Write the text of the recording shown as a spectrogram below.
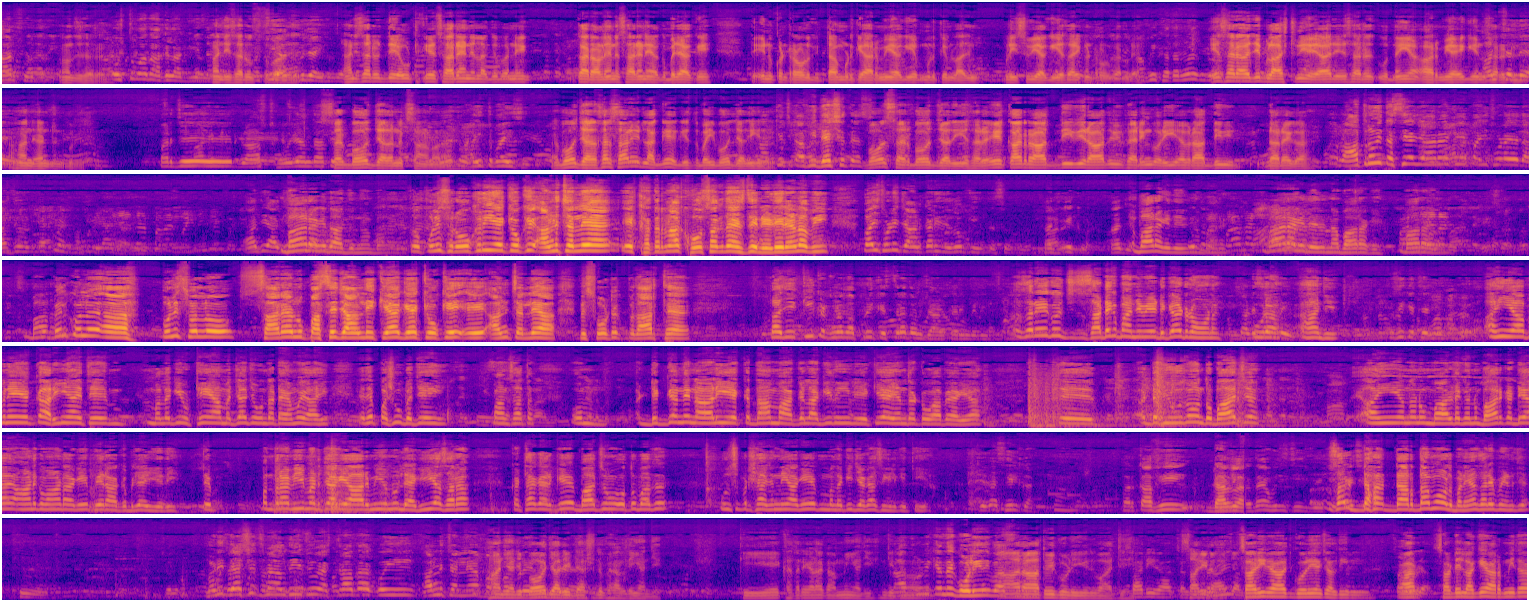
ਹਾਂਜੀ ਸਰ। ਉਸ ਤੋਂ ਬਾਅਦ ਅੱਗ ਲੱਗ ਹਾਂਜੀ ਸਰ ਉਸ ਤੋਂ ਬਾਅਦ। ਹਾਂਜੀ ਸਰ ਉਹਦੇ ਉੱਠ ਕੇ ਸਾਰਿਆਂ ਨੇ ਲਾਗੇ ਬੰਨੇ ਘਰ ਵਾਲਿਆਂ ਨੇ ਸਾਰਿਆਂ ਨੇ ਅੱਗ ਬੁਝਾ ਕੇ ਤੇ ਇਹਨੂੰ ਕੰਟਰੋਲ ਕੀਤਾ। ਮੁੜ ਕੇ ਆਰਮੀ ਆ ਗਈ ਹੈ, ਮੁੜ ਕੇ ਮੁਲਾਜ਼ਮ ਪੁਲਿਸ ਵੀ ਆ ਗਈ ਹੈ ਸਾਰੇ ਕੰਟਰੋਲ ਕਰ ਲਿਆ ਕਾਫੀ ਖਤਰਨਾਕ ਇਹ ਸਰ ਅਜੇ ਬਲਾਸਟ ਨਹੀਂ ਹੋਇਆ ਅਜੇ ਸਰ ਉਦਾਂ ਹੀ ਆਰਮੀ ਆਏਗੀ ਇਹਨੂੰ ਸਰ ਹਾਂਜੀ ਹਾਂਜੀ ਪਰ ਜੇ ਬਲਾਸਟ ਹੋ ਜਾਂਦਾ ਤੇ ਸਰ ਬਹੁਤ ਜ਼ਿਆਦਾ ਨੁਕਸਾਨ ਹੋਇਆ। ਤੁਹਾਡੀ ਤਬਾਹੀ ਸੀ। ਬਹੁਤ ਜ਼ਿਆਦਾ ਸਰ ਸਾਰੇ ਲੱਗੇ ਹੈਗੇ ਤਬਾਈ ਬਹੁਤ ਜ਼ਿਆਦਾ ਹੈ ਕਿ ਕਾਫੀ ਦਹਿਸ਼ਤ ਹੈ। ਬਹੁਤ ਸਰ ਬਹੁਤ ਜ਼ਿਆਦਾ ਹੈ ਸਰ। ਇਹ ਕੱਲ ਰਾਤ ਦੀ ਵੀ ਰਾਤ ਵੀ ਫਾਇਰਿੰਗ ਹੋ ਰਹੀ ਹੈ ਰਾਤ ਦੀ ਵੀ ਡਰ ਹੈਗਾ। ਰਾਤ ਨੂੰ ਵੀ ਦੱਸਿਆ ਜਾ ਰਿਹਾ ਕਿ ਭਾਜੀ ਥੋੜਾ ਜਿਹਾ ਦੱਸ ਦਿਓ। ਇੱਕ ਮਿੰਟ ਬਾਹਰ ਆ ਕੇ ਦੱਸ ਦਿੰਦਾ ਬਾਹਰ। ਤੋਂ ਪੁਲਿਸ ਰੋਕ ਰਹੀ ਹੈ ਕਿਉਂਕਿ ਅੰਨ ਚੱਲਿਆ ਹੈ ਇਹ ਖਤਰਨਾਕ ਹੋ ਸਕਦਾ ਹੈ ਇਸ ਦੇ ਨੇੜੇ ਰਹਿਣਾ ਵੀ। ਭਾਜੀ ਥੋੜੀ ਜਾਣਕਾਰੀ ਦੇ ਦਿਓ ਕੀ ਦੱਸੋ। ਹਾਂਜੀ ਇੱਕ ਮਿੰਟ। ਹਾਂਜੀ। ਬਾਹਰ ਆ ਕੇ ਦੇ ਦੇਣਾ ਬਾਹਰ ਆ ਕੇ। ਬਾਹਰ ਆ ਕੇ ਦੇ ਦੇਣਾ ਬਾਹਰ ਆ ਕੇ। ਬਾਹਰ ਆ ਜਾ ਬਿਲਕੁਲ ਅਹ, ਪੁਲਿਸ ਵੱਲੋਂ ਸਾਰਿਆਂ ਨੂੰ ਪਾਸੇ ਜਾਣ ਲਈ ਕਿਹਾ ਗਿਆ ਕਿਉਂਕਿ ਇਹ ਅਣ ਚੱਲਿਆ ਵਿਸਫੋਟਕ ਪਦਾਰਥ ਹੈ। ਭਾਜੀ ਕੀ ਘਟਨਾ ਵਾਪਰੀ? ਕਿਸ ਤਰ੍ਹਾਂ ਤੁਹਾਨੂੰ ਜਾਣਕਾਰੀ ਮਿਲੀ? ਸਰ ਇਹ ਕੋਈ 5:30 ਵਜੇ ਡਿੱਗਾ ਡਰੋਨ ਪੂਰਾ। ਹਾਂਜੀ। ਤੁਸੀਂ ਕਿੱਥੇ ਜੀ ਅਸੀਂ ਆਪਣੇ ਘਰ ਹੀ ਆ ਇੱਥੇ ਮਤਲਬ ਕਿ ਉੱਠੇ ਆ ਮੱਝਾਂ ਚੋਣ ਦਾ ਟਾਈਮ ਹੋਇਆ ਸੀ। ਇੱਥੇ ਪਸ਼ੂ ਵੱਜੇ ਸੀ ਪੰਜ ਸੱਤ। ਉਹ ਡਿੱਗਣ ਦੇ ਨਾਲ ਹੀ ਇੱਕਦਮ ਅੱਗ ਲੱਗੀ ਤੁਸੀਂ ਵੇਖ ਕੇ ਆਏ ਅੰਦਰ ਟੋਆ ਪੈ ਗਿਆ। ਤੇ ਡਿਫਿਊਜ਼ ਹੋਣ ਤੋਂ ਬਾਅਦ ਚ ਅਸੀਂ ਉਹਨਾਂ ਨੂੰ ਮਾਲ ਡੰਗਰ ਨੂੰ ਬਾਹਰ ਕੱਢਿਆ ਆਂਢ ਗਵਾਂਢ ਆ ਗਏ ਫਿਰ ਅੱਗ ਬੁਝਾਈ ਇਹਦੀ। ਤੇ 15-20 ਮਿੰਟ ਚ ਆ ਕੇ ਆਰਮੀ ਉਹਨੂੰ ਲੈ ਗਈ ਆ ਸਾਰਾ ਇਕੱਠਾ ਕਰਕੇ ਬਾਅਦ ਚੋਂ ਉਸ ਤੋਂ ਬਾਅਦ ਪੁਲਿਸ ਪ੍ਰਸ਼ਾਸਨ ਨੇ ਆ ਕੇ ਮਤਲਬ ਕਿ ਜਗ੍ਹਾ ਸੀਲ ਕੀਤੀ ਆ। ਜਗ੍ਹਾ ਸੀਲ ਕਰ ਪਰ ਕਾਫੀ ਡਰ ਲੱਗਦਾ ਇਹੋ ਜਿਹੀ ਚੀਜ਼ ਕੇ। ਸਰ ਡ- ਡਰ ਦਾ ਮਾਹੌਲ ਬਣਿਆ ਸਾਰੇ ਪਿੰਡ 'ਚ। ਬੜੀ ਦਹਿਸ਼ਤ ਫੈਲਦੀ ਹੈ ਜੋ ਇਸ ਤਰ੍ਹਾਂ ਦਾ ਕੋਈ ਅਣ ਚੱਲਿਆ ਹਾਂਜੀ ਹਾਂਜੀ ਬਹੁਤ ਜ਼ਿਆਦਾ ਦਹਿਸ਼ਤ ਫੈਲਦੀ ਹਾਂਜੀ। ਕਿ ਇਹ ਖਤਰੇ ਵਾਲਾ ਕੰਮ ਹੀ ਆ ਜੀ ਜਿੱਦਾਂ ਵੀ ਕਹਿੰਦੇ ਗੋਲੀ ਦੀ ਆਵਾਜ਼ ਹਾਂ ਰਾਤ ਵੀ ਗੋਲੀ ਦੀ ਆਵਾਜ਼ ਸੀ ਸਾਰੀ ਰਾਤ ਸਾਰੀ ਰਾਤ ਸਾਰੀ ਰਾਤ ਗੋਲੀਆਂ ਚੱਲਦੀ ਰਹੀਆਂ। ਆਰ ਸਾਡੇ ਲਾਗੇ ਆਰਮੀ ਦਾ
